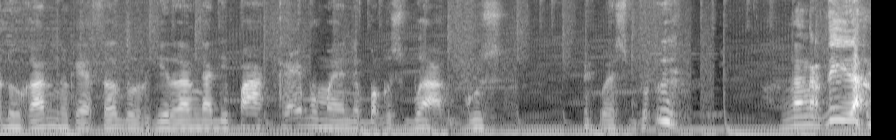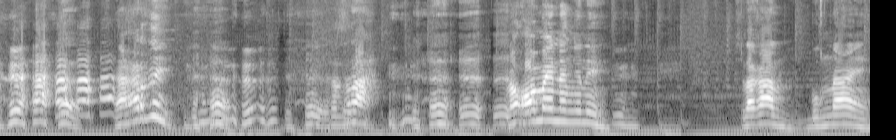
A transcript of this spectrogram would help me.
aduh kan Newcastle tuh giliran nggak dipakai pemainnya bagus-bagus. Westbrook ih, nggak ngerti dah. Nggak ngerti. Terserah. No comment yang ini. Silakan Bung Nai.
